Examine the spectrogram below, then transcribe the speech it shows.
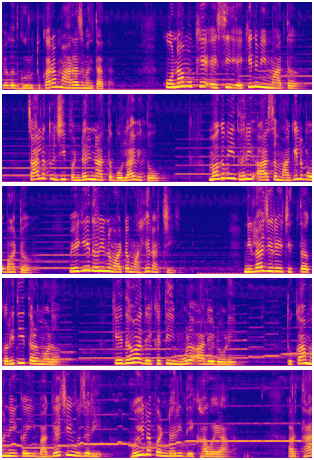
जगद्गुरु तुकाराम महाराज म्हणतात कोणामुखे ऐसी एकीन मी मात चाल तुझी पंढरीनाथ बोलावितो. मग मी धरी आस मागील बोभाट वेगी धरीन वाट माहेराची. निलाजिरे चित्त करीती तळमळ केधवा देखती मूळ आले डोळे. तुका म्हणे काही भाग्याची उजरी होईल पंढरी देखावया. अर्थात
